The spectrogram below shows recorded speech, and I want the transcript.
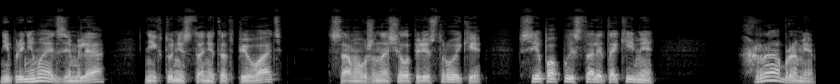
«не принимает земля», «никто не станет отпевать». С самого же начала перестройки все попы стали такими храбрыми,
